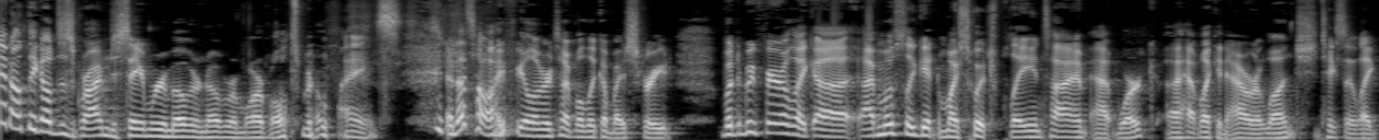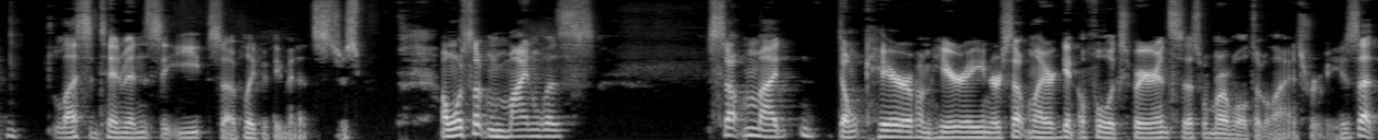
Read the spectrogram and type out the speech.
And I think I'll just grind the same room over and over in Marvel Ultimate Alliance. and that's how I feel every time I look at my screen. But to be fair, like, uh, I mostly get my Switch playing time at work. I have like an hour lunch. It takes like, like less than 10 minutes to eat. So I play 50 minutes. Just, I want something mindless, something I don't care if I'm hearing or something like getting a full experience. That's what Marvel Ultimate Alliance for me is that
